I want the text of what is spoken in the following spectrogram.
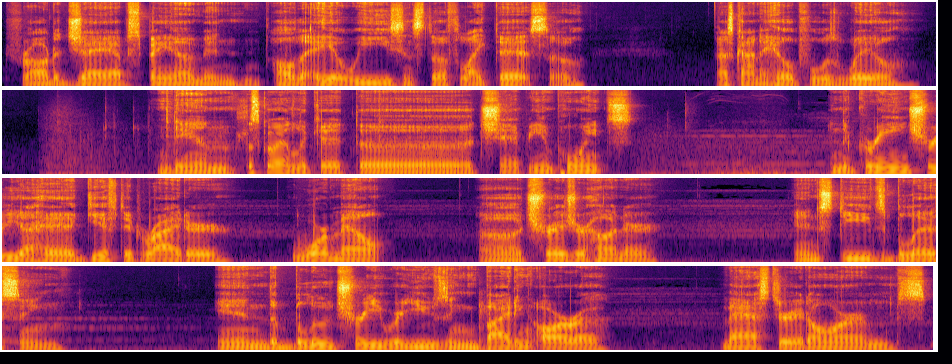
for all the jab spam and all the AoEs and stuff like that. So that's kind of helpful as well. Then let's go ahead and look at the champion points. In the green tree, I had Gifted Rider, Warmount, uh, Treasure Hunter, and Steed's Blessing. In the blue tree, we're using Biting Aura, Master at Arms,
